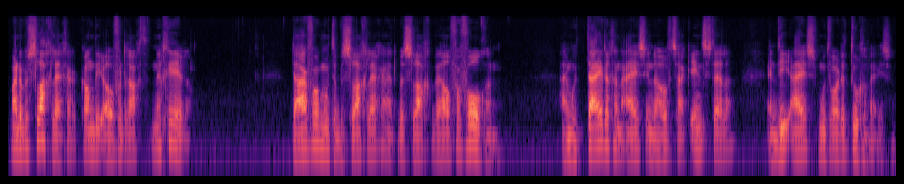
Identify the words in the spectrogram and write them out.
maar de beslaglegger kan die overdracht negeren. Daarvoor moet de beslaglegger het beslag wel vervolgen. Hij moet tijdig een eis in de hoofdzaak instellen en die eis moet worden toegewezen.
